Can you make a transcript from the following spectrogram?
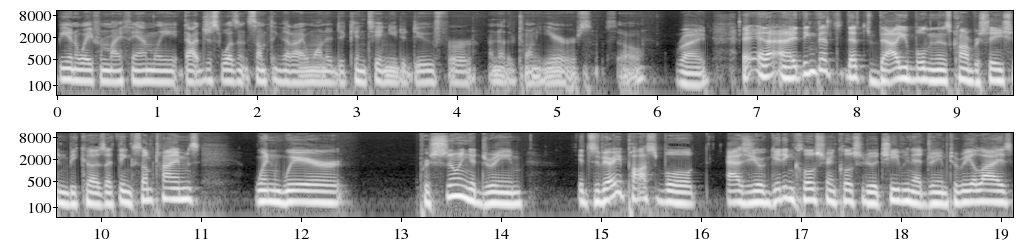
being away from my family, that just wasn't something that I wanted to continue to do for another twenty years. So Right, and, I think that's that's valuable in this conversation because I think sometimes when we're pursuing a dream, it's very possible as you're getting closer and closer to achieving that dream to realize,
